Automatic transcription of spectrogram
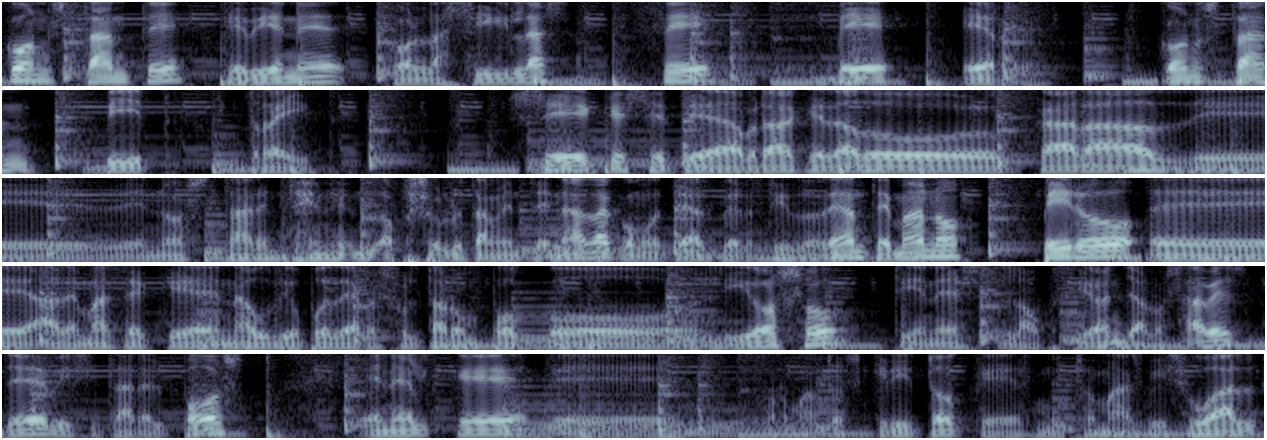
constante que viene con las siglas CBR, Constant Bit Rate. Sé que se te habrá quedado cara de, no estar entendiendo absolutamente nada, como te he advertido de antemano, pero eh, además de que en audio puede resultar un poco lioso, tienes la opción, ya lo sabes, de visitar el post en el que, eh, formato escrito, que es mucho más visual,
